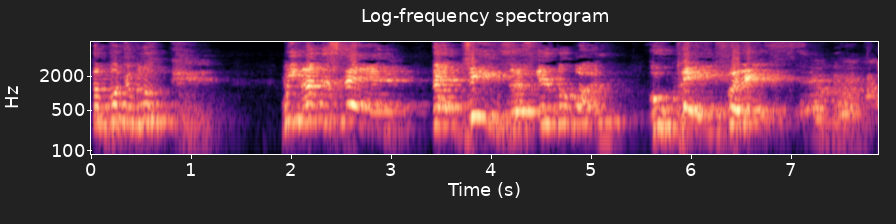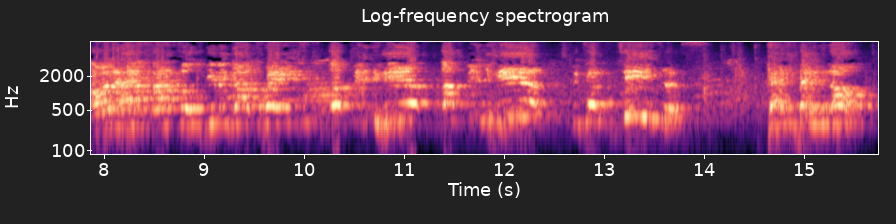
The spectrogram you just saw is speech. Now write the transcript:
the book of Luke, we understand that Jesus is the one who paid for this. All the half five folks giving God praise up in here, up in here, because Jesus has paid it all.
